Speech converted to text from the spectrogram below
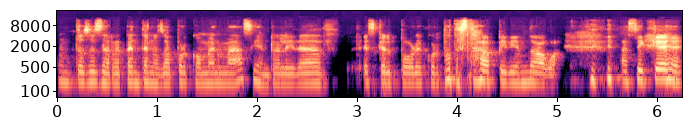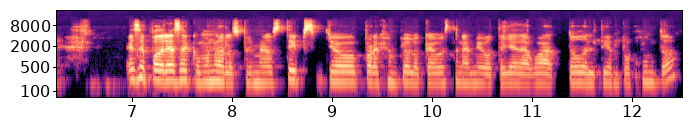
Entonces de repente nos da por comer más y en realidad es que el pobre cuerpo te estaba pidiendo agua. Así que ese podría ser como uno de los primeros tips. Yo, por ejemplo, lo que hago es tener mi botella de agua todo el tiempo junto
